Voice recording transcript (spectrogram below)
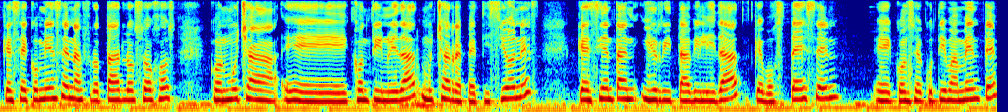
que se comiencen a frotar los ojos con mucha eh, continuidad, muchas repeticiones, que sientan irritabilidad, que bostecen, eh, consecutivamente,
